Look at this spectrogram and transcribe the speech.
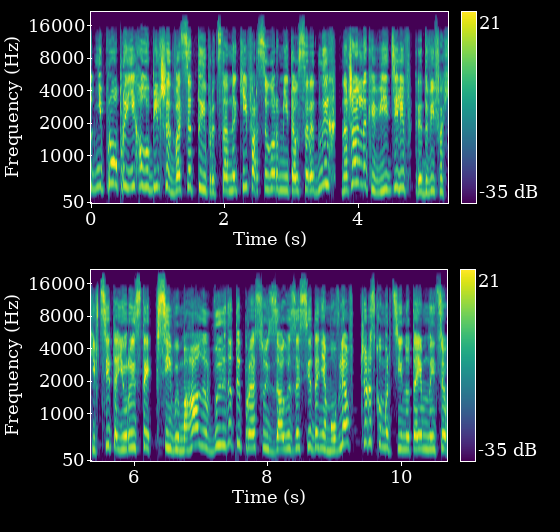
у Дніпро приїхало більше 20 представників ArcelorMittal. Серед них начальники відділів, рядові фахівці та юристи. Всі вимагали вигнати пресу із зали засідання, мовляв, через комерційну таємницю,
